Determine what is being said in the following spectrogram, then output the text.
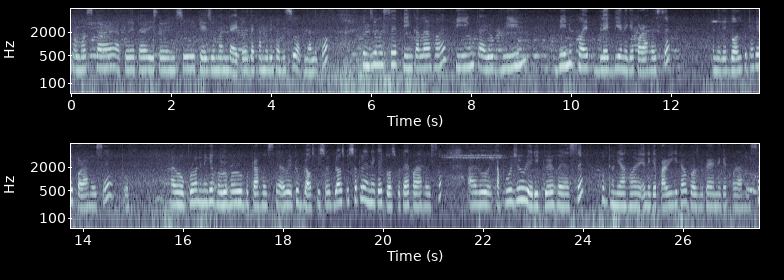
নমস্কাৰ আকৌ এটা ৰিচ লৈ আহিছোঁ কেইযোৰমান ডাইটৰ দেখাম বুলি ভাবিছোঁ আপোনালোকক। এইযোৰ হৈছে পিংক কালাৰ হয় পিংক আৰু গ্ৰীণ গ্ৰীণ হোৱাইট ব্লেক দি এনেকৈ কৰা হৈছে। এনেকৈ গল বুটাকৈ কৰা হৈছে আৰু ওপৰত এনেকৈ সৰু সৰু বুটা হৈছে আৰু এইটো ব্লাউজ পিছত ব্লাউজ পিছতো এনেকৈ গছ বুটাই কৰা হৈছে। আৰু কাপোৰযোৰ ৰেডি টু ৱেৰ হৈ আছে। খুব ধুনীয়া হয় এনেকৈ পাৰিকেইটাও গছ বুটাই এনেকৈ কৰা হৈছে।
